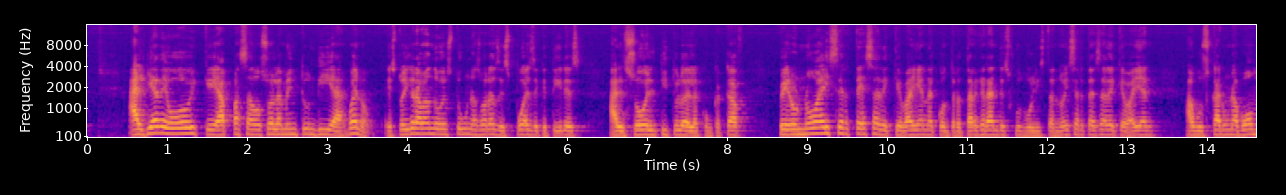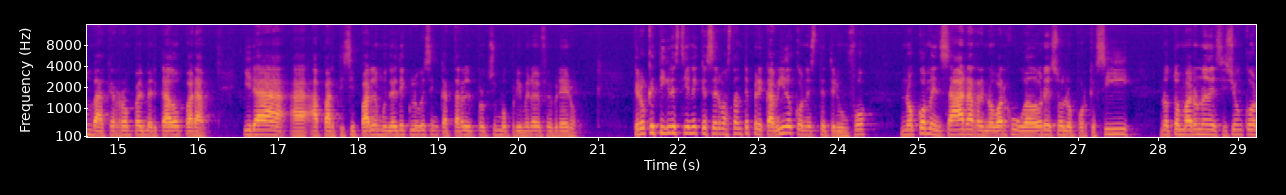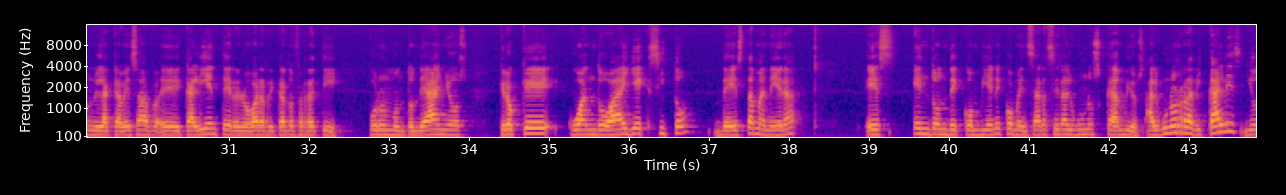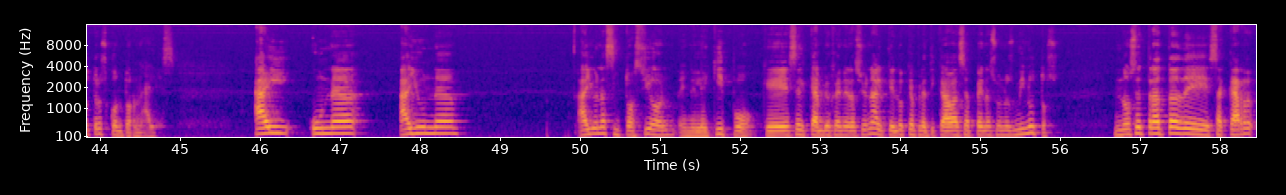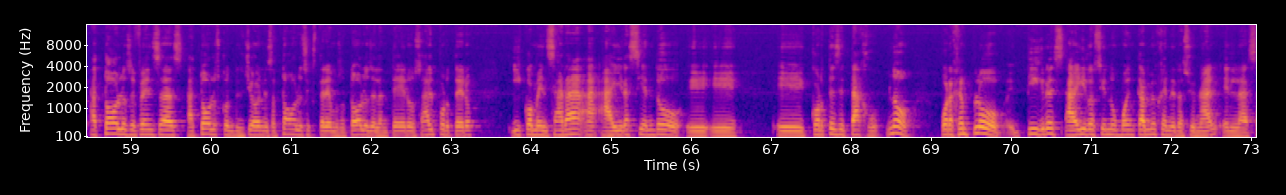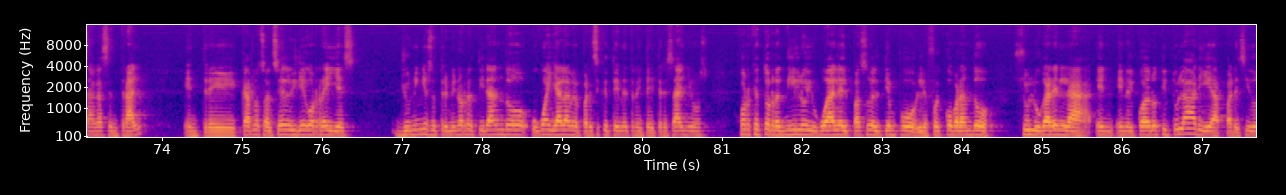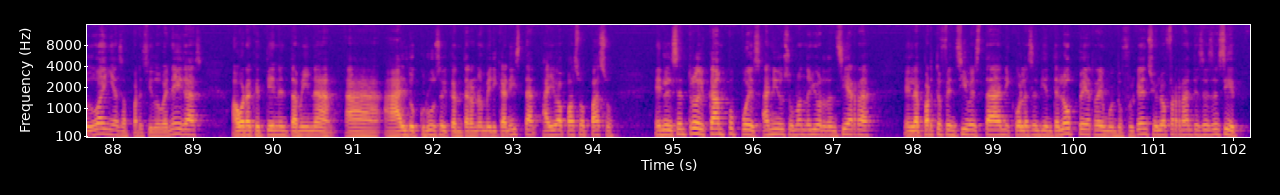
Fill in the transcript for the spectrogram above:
Al día de hoy, que ha pasado solamente un día, bueno, estoy grabando esto unas horas después de que Tigres alzó el título de la CONCACAF, pero no hay certeza de que vayan a contratar grandes futbolistas, no hay certeza de que vayan a buscar una bomba que rompa el mercado para ir a, participar el Mundial de Clubes en Qatar el próximo primero de febrero. Creo que Tigres tiene que ser bastante precavido con este triunfo, no comenzar a renovar jugadores solo porque sí, no tomar una decisión con la cabeza eh, caliente, renovar a Ricardo Ferretti por un montón de años. Creo que cuando hay éxito de esta manera es en donde conviene comenzar a hacer algunos cambios, algunos radicales y otros contornales hay una, hay una, hay una situación en el equipo que es el cambio generacional, que es lo que platicaba hace apenas unos minutos. No se trata de sacar a todos los defensas, a todos los contenciones, a todos los extremos, a todos los delanteros, al portero y comenzar a, ir haciendo eh, eh, eh, cortes de tajo. No, por ejemplo, Tigres ha ido haciendo un buen cambio generacional en la saga central entre Carlos Salcedo y Diego Reyes. Juninho se terminó retirando. Hugo Ayala me parece que tiene 33 años. Jorge Torrenilo igual el paso del tiempo le fue cobrando su lugar en, la, en, el cuadro titular y ha aparecido Dueñas, ha aparecido Venegas. Ahora que tienen también a, a, Aldo Cruz, el cantarano americanista, ahí va paso a paso. En el centro del campo, pues han ido sumando a Jordan Sierra. En la parte ofensiva está Nicolás El Diente López, Raimundo Fulgencio, Leo Fernández. Es decir,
